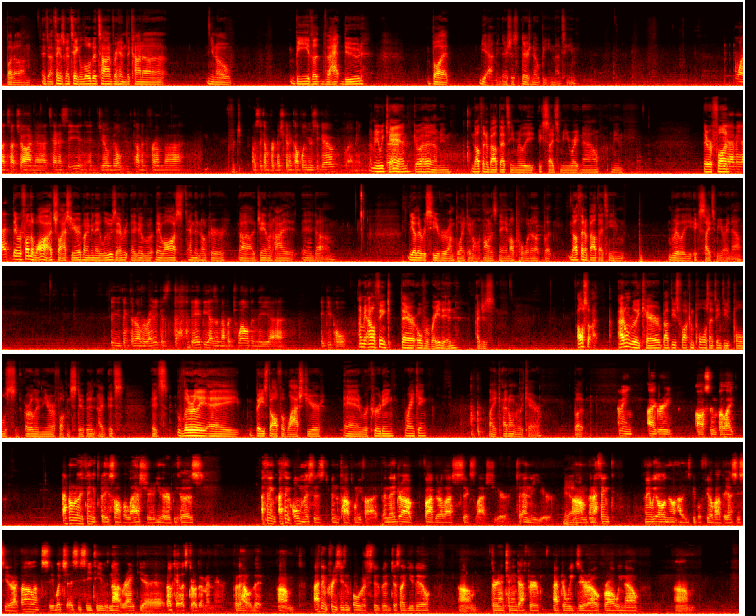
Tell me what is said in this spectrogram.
but um, I think it's going to take a little bit of time for him to kind of, you know, be the that dude. But yeah, I mean, there's just there's no beating that team. Want to touch on uh, Tennessee and, and Joe Milton coming from uh, obviously coming from Michigan a couple of years ago. I mean, I mean, we can go ahead. I mean, nothing about that team really excites me right now. I mean, they were fun. yeah, I mean, I, They were fun to watch last year, but I mean, they lose every. They they, they lost Hendon Hooker, uh, Jalin Hyatt, and um, the other receiver. I'm blanking on on his name. I'll pull it up, but nothing about that team really excites me right now. do you think they're overrated? Because the AP has a number 12 in the uh, AP poll. I mean, I don't think they're overrated. I just also I, I don't really care about these fucking polls. I think these polls early in the year are fucking stupid. I, it's it's literally a based off of last year and recruiting ranking. Like I don't really care, but I mean, I agree, Austin, but like, I don't really think it's based off of last year either because I think I think Ole Miss is in the top twenty-five, and they dropped five of their last six last year to end the year. yeah, Um, and I think I mean, we all know how these people feel about the SEC. They're like, oh, let's see, which SEC team is not ranked yet? Okay, let's throw them in there for the hell of it. Um, I think preseason polls are stupid, just like you do. Um, they're going to change after after week zero, for all we know. Um,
